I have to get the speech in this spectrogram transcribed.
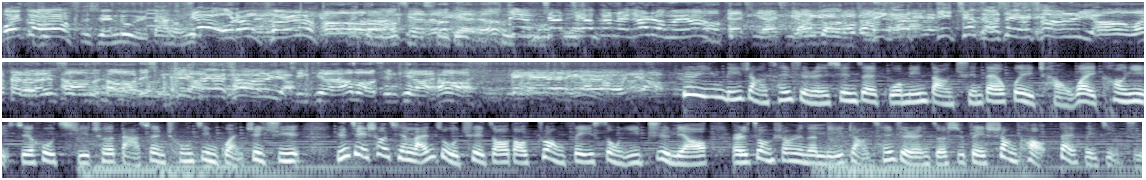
我讲哦，事先录与大同。叫有人开啊！哦，车车警察跳干来搞弄的哦。起来起来起来！你看，你出口先来抄你哦。哦，我带来抄，好，你先起来抄你哦。先起来好不好？先起来哈。里长参选人先在国民党全代会场外抗议，随后骑车打算冲进管制区，云姐上前拦阻，却遭到撞飞送医治疗，而撞伤人的里长参选人则是被上铐带回警局。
